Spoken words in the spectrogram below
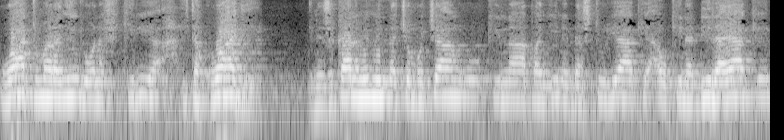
Watu mara nyingi wanafikiria ah, itakuwaje inawezekana mimi nina chombo changu kina pengine dasturi yake au kina dira yake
